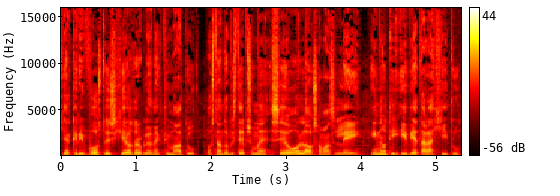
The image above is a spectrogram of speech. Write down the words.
Και ακριβώς το ισχυρότερο πλεονέκτημά του, ώστε να τον πιστέψουμε σε όλα όσα μας λέει, είναι ότι η διαταραχή του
